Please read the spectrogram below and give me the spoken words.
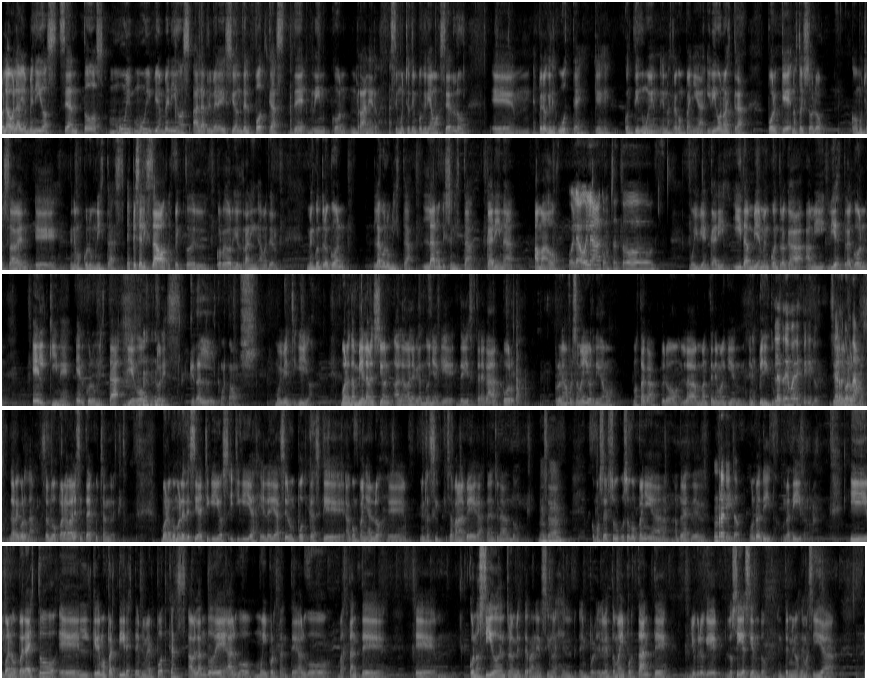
Hola, hola, bienvenidos. Sean todos muy, muy bienvenidos a la primera edición del podcast de Rincon Runner. Hace mucho tiempo queríamos hacerlo. Eh, espero que les guste, que continúen en nuestra compañía. Y digo nuestra porque no estoy solo. Como muchos saben, eh, tenemos columnistas especializados respecto del corredor y el running amateur. Me encuentro con la columnista, la nutricionista Karina Amado. Hola, hola, ¿cómo están todos? Muy bien, Cari. Y también me encuentro acá a mi diestra con el Kine, el columnista Diego Flores. ¿Qué tal? ¿Cómo estamos? Muy bien, chiquillos. Bueno, también la mención a la Valeria Gandoña que debiese estar acá por problema de fuerza mayor, digamos. No está acá, pero la mantenemos aquí en, en espíritu. La tenemos en espíritu, Sí, la recordamos. importa, La recordamos. Saludos para Vale si estás escuchando esto. Bueno, como les decía, chiquillos y chiquillas, eh, la idea es hacer un podcast que acompañarlos eh, mientras quizás van a la pega, están entrenando. quizás, Ujú. como ser su, su compañía a través del, Un ratito. un ratito, un ratito nomás. Y bueno, para esto queremos partir este primer podcast hablando de algo muy importante, algo bastante eh, conocido dentro del ambiente runner, si no es el, el evento más importante, yo creo que lo sigue siendo en términos de masividad.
